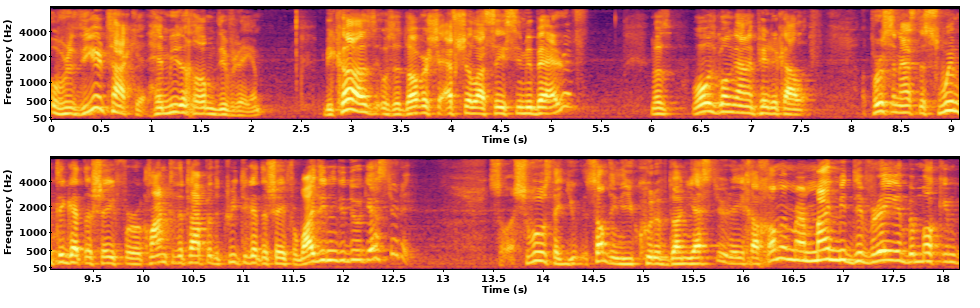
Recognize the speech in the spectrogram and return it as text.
over the year Takya, Hemidacham Divreim, because it was a Dover She'ef Shel Asei Simi Be'erev. What was going on in Perik Aleph? A person has to swim to get the shafer or climb to the top of the tree to get the shafer. Why didn't you do it yesterday? So a shvus that you something that you could have done yesterday. Chachamim are man midivreim b'mokim.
